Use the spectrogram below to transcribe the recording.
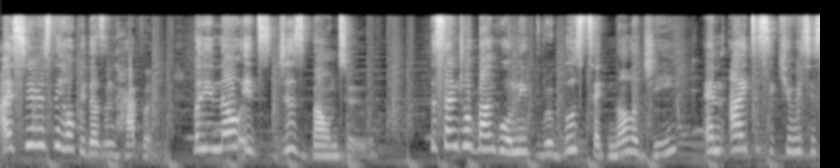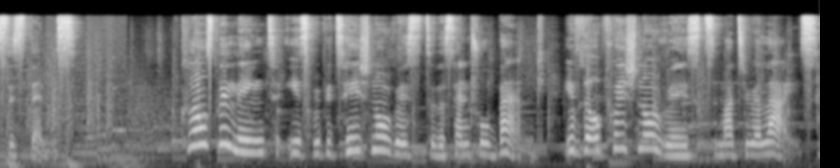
I seriously hope it doesn't happen, but you know it's just bound to. The central bank will need robust technology and IT security systems. Closely linked is reputational risk to the central bank if the operational risks materialize.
